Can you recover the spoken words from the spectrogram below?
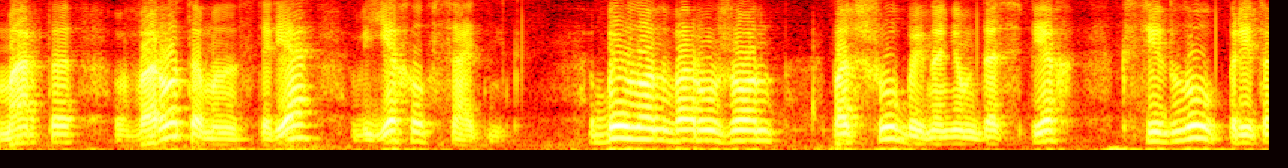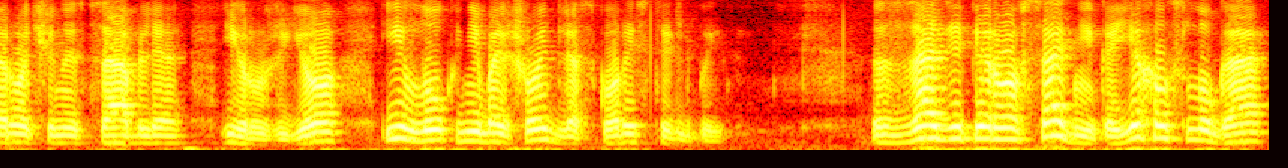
марта в ворота монастыря въехал всадник. Был он вооружен, под шубой на нем доспех, к седлу приторочены сабля и ружье, и лук небольшой для скорой стрельбы. Сзади первого всадника ехал слуга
